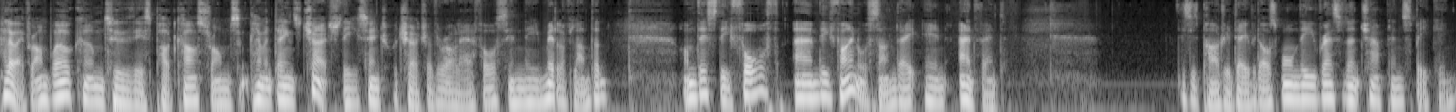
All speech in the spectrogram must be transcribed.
Hello, everyone. Welcome to this podcast from St Clement Danes Church, the central church of the Royal Air Force in the middle of London, on this, the fourth and the final Sunday in Advent. This is Padre David Osborne, the resident chaplain, speaking.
